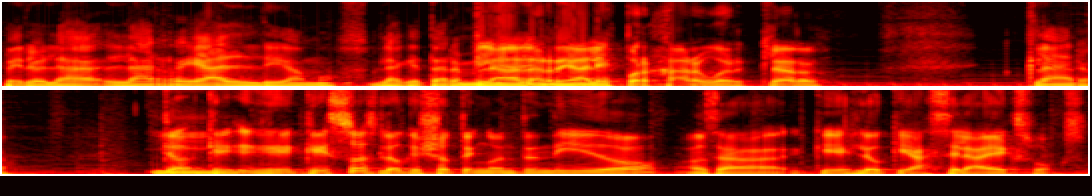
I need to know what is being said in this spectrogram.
pero la, la real, digamos, la que termina. Claro, la en- real es por hardware, claro. Claro. Claro, Y- que, que- que eso es lo que yo tengo entendido, o sea, que es lo que hace la Xbox.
